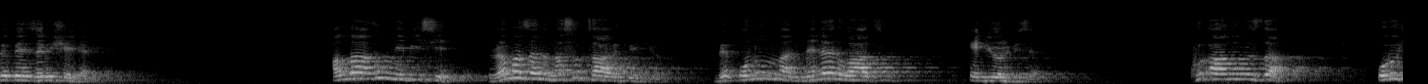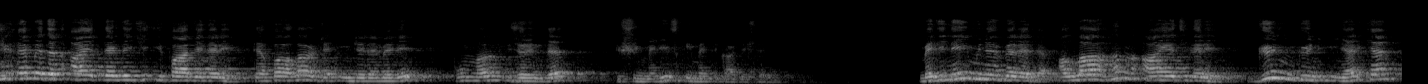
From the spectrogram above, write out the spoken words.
ve benzeri şeyler mi? Allah'ın nebisi Ramazan'ı nasıl tarif ediyor ve onunla neler vaat ediyor bize? Kur'an'ımızda orucu emreden ayetlerdeki ifadeleri defalarca incelemeli, bunların üzerinde düşünmeliyiz kıymetli kardeşlerim. Medine-i Münevvere'de Allah'ın ayetleri gün gün inerken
